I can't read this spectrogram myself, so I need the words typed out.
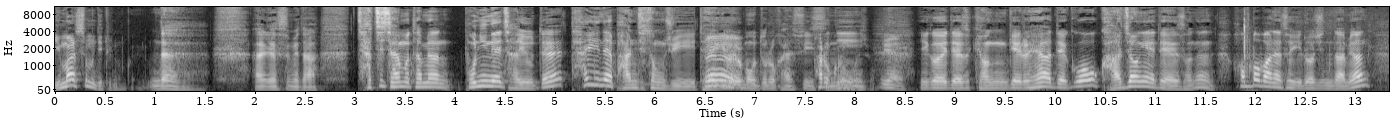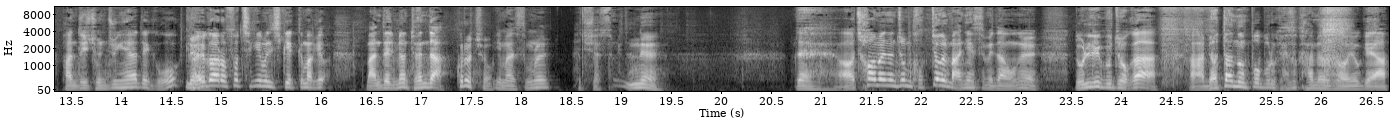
이 말씀을 드리는 거예요. 네. 알겠습니다. 자칫 잘못하면 본인의 자유 대 타인의 반지성주의 대결 네. 모드로 갈 수 있으니. 예. 이거에 대해서 경계를 해야 되고 과정에 대해서는 헌법 안에서 이루어진다면 반드시 존중해야 되고 네. 결과로서 책임을 지게끔 하게 만들면 된다. 그렇죠. 이 말씀을 해주셨습니다. 네. 네. 어, 처음에는 좀 걱정을 많이 했습니다. 오늘 논리 구조가 아, 몇 단원법으로 계속 가면서 여기 아,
